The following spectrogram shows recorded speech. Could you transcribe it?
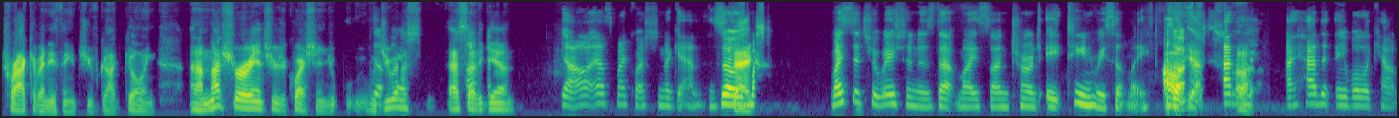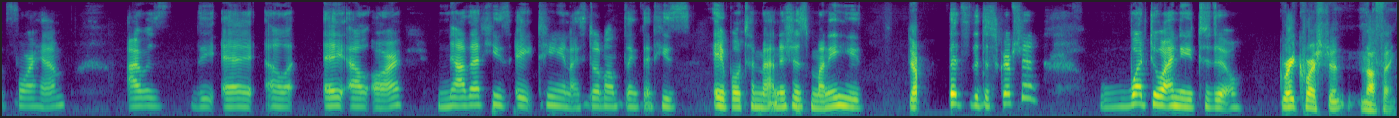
track of anything that you've got going. And I'm not sure I answered your question. Would so, you ask ask that again? Yeah, I'll ask my question again. So Thanks. My, my situation is that my son turned 18 recently. Oh so yes. I had, uh. I had an able account for him. I was the AL, ALR. Now that he's 18, I still don't think that he's able to manage his money. He yep fits the description. What do I need to do? Great question. Nothing.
